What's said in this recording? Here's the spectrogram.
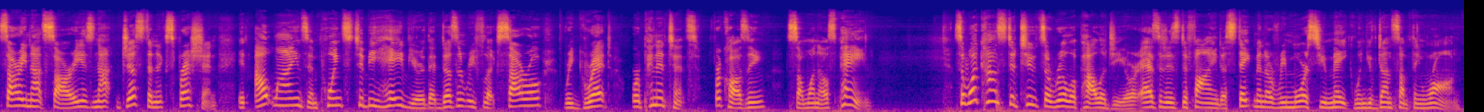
sorry, not sorry is not just an expression. It outlines and points to behavior that doesn't reflect sorrow, regret, or penitence for causing someone else pain. So, what constitutes a real apology, or as it is defined, a statement of remorse you make when you've done something wrong?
